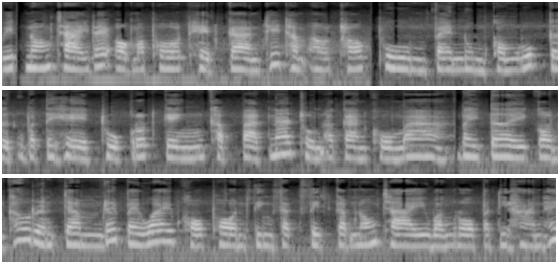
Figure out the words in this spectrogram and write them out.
วิทย์น้องชายได้ออกมาโพสต์เหตุการณ์ที่ทำเอาช็อกภูมิ แฟนหนุ่มของลุกเกิดอุบัติเหตุถูกรถเก๋งขับปาดหน้าชนอาการโคม่า ใบเตยก่อนเข้าเรือนจำได้ไปไหว้ขอพรสิ่งศักดิ์สิทธิ์กับน้องชายหวังรอปาฏิหารย์ให้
